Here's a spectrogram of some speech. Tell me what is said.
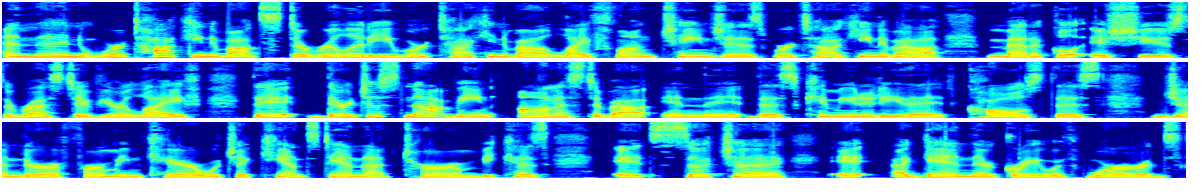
And then we're talking about sterility. We're talking about lifelong changes. We're talking about medical issues the rest of your life that they're just not being honest about in the, this community that calls this gender affirming care, which I can't stand that term because it's such a, it, again, they're great with words,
